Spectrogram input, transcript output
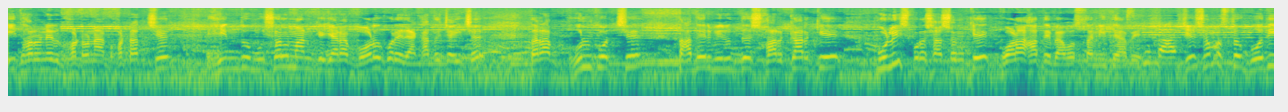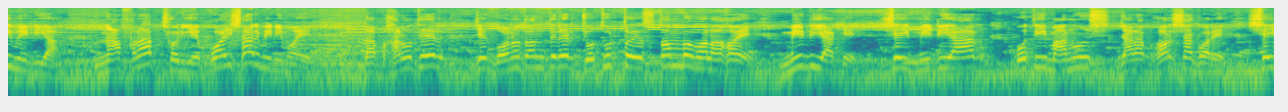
এই ধরনের ঘটনা ঘটাচ্ছে, হিন্দু মুসলমানকে যারা বড় করে দেখাতে চাইছে, তারা ভুল করছে, তাদের বিরুদ্ধে সরকারকে, পুলিশ প্রশাসনকে কড়া হাতে ব্যবস্থা নিতে হবে। যে সমস্ত গদি মিডিয়া, নাফরাত ছড়িয়ে পয়সার বিনিময়ে দা ভারতের যে গণতন্ত্রের চতুর্থ স্তম্ভ বলা হয় মিডিয়াকে, সেই মিডিয়ার প্রতি মানুষ যারা ভরসা করে সেই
